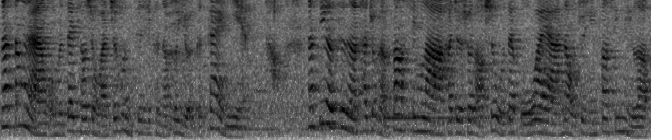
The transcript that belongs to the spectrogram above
那当然，我们在调整完之后，你自己可能会有一个概念。好。那第二次呢，他就很放心啦，他就说：“老师，我在国外啊，那我就已经放心你了。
